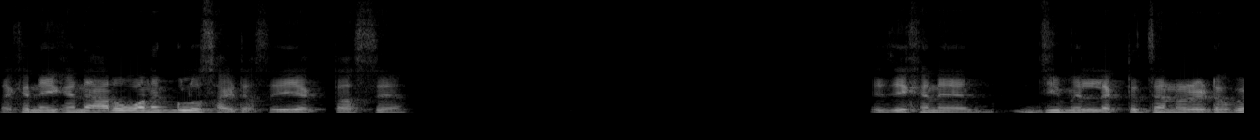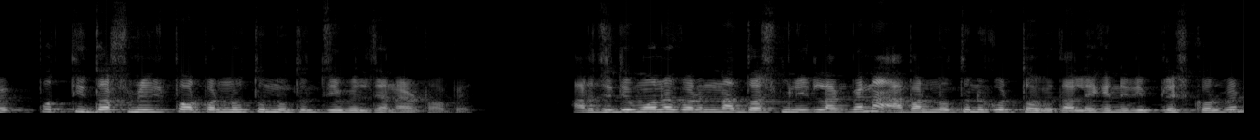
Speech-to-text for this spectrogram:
দেখেন এখানে আরও অনেকগুলো সাইট আছে। এই একটা আছে। এই যে এখানে জিমেল একটা জেনারেট হবে। প্রতি দশ মিনিট পর পর নতুন নতুন জিমেল জেনারেট হবে। আর যদি মনে করেন না দশ মিনিট লাগবে না, আবার নতুন করতে হবে, তাহলে এখানে রিপ্লেস করবেন।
